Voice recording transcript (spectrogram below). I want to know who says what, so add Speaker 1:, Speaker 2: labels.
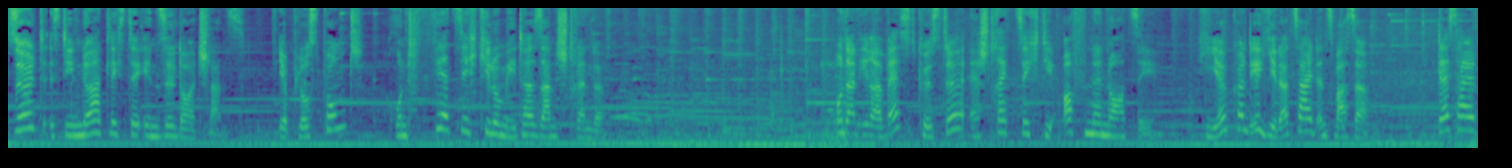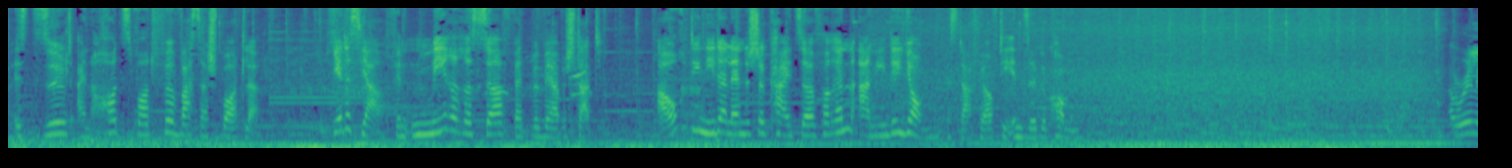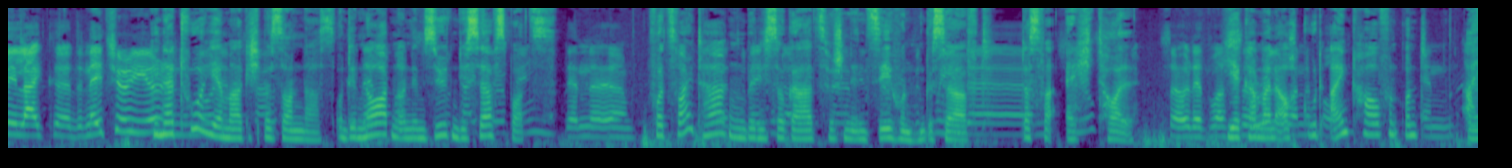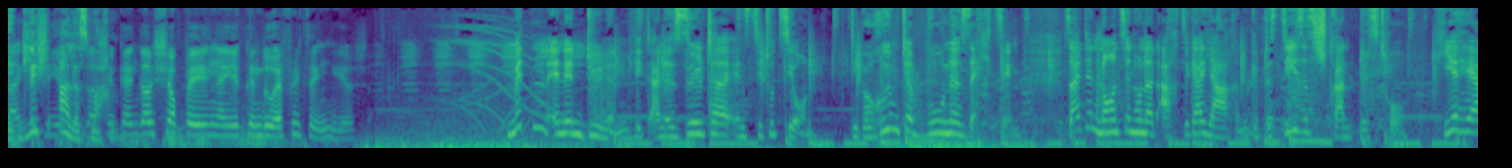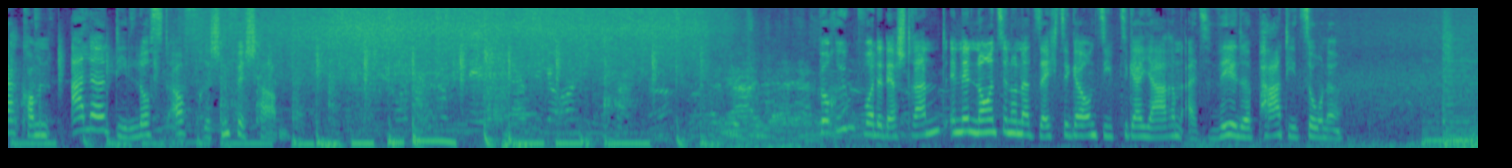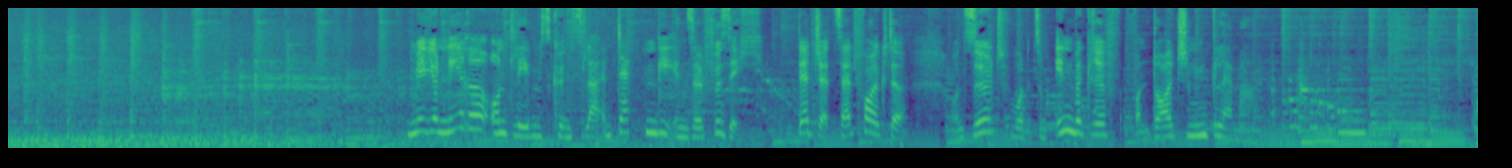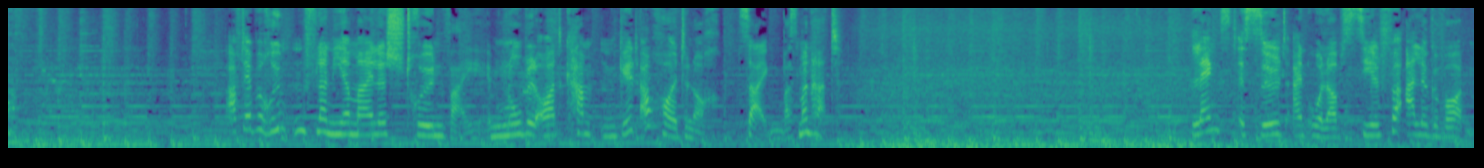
Speaker 1: Sylt ist die nördlichste Insel Deutschlands. Ihr Pluspunkt? Rund 40 Kilometer Sandstrände. Und an ihrer Westküste erstreckt sich die offene Nordsee. Hier könnt ihr jederzeit ins Wasser. Deshalb ist Sylt ein Hotspot für Wassersportler. Jedes Jahr finden mehrere Surfwettbewerbe statt. Auch die niederländische Kitesurferin Annie de Jong ist dafür auf die Insel gekommen.
Speaker 2: Die Natur hier mag ich besonders und im Norden und im Süden die Surfspots. Uh, Vor zwei Tagen bin ich sogar zwischen den Seehunden gesurft. Das war echt toll. Hier kann man auch gut einkaufen und eigentlich alles machen.
Speaker 1: Mitten in den Dünen liegt eine Sylter Institution, die berühmte Bune 16. Seit den 1980er Jahren gibt es dieses Strandbistro. Hierher kommen alle, die Lust auf frischen Fisch haben. Berühmt wurde der Strand in den 1960er und 70er Jahren als wilde Partyzone. Millionäre und Lebenskünstler entdeckten die Insel für sich. Der Jetset folgte und Sylt wurde zum Inbegriff von deutschem Glamour. Auf der berühmten Flaniermeile Strönweih im Nobelort Kampen gilt auch heute noch zeigen, was man hat. Längst ist Sylt ein Urlaubsziel für alle geworden.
